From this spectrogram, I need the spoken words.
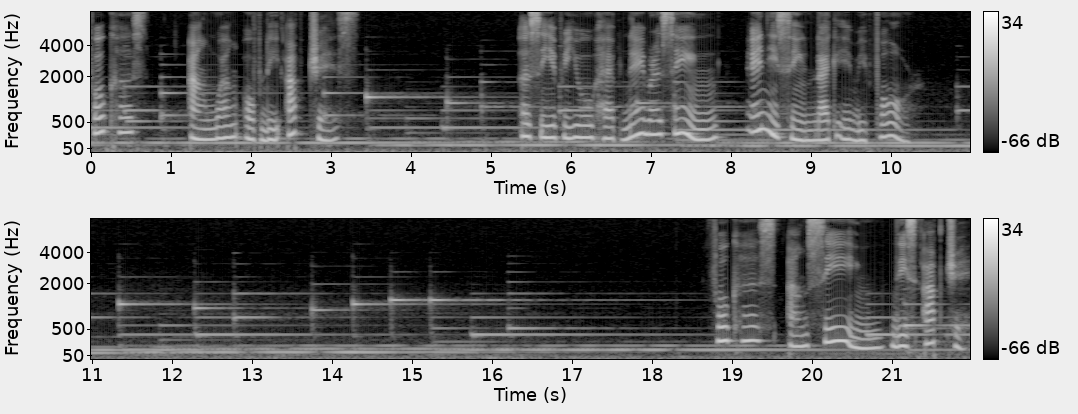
Focus on one of the objects as if you have never seen anything like it before. Focus on seeing this object.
